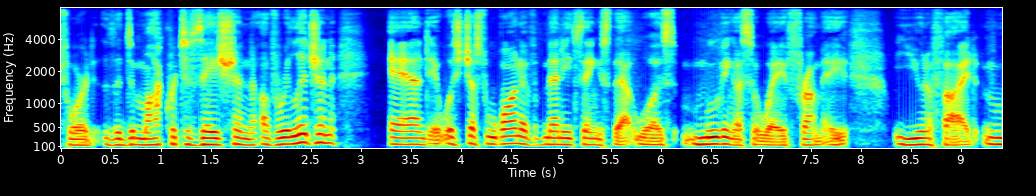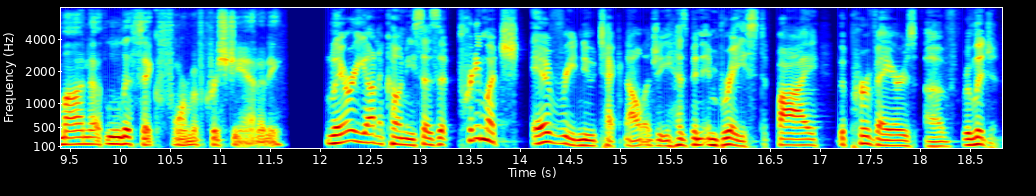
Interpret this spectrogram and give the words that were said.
toward the democratization of religion. And it was just one of many things that was moving us away from a unified, monolithic form of Christianity. Larry Iannaccone says that pretty much every new technology has been embraced by the purveyors of religion.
